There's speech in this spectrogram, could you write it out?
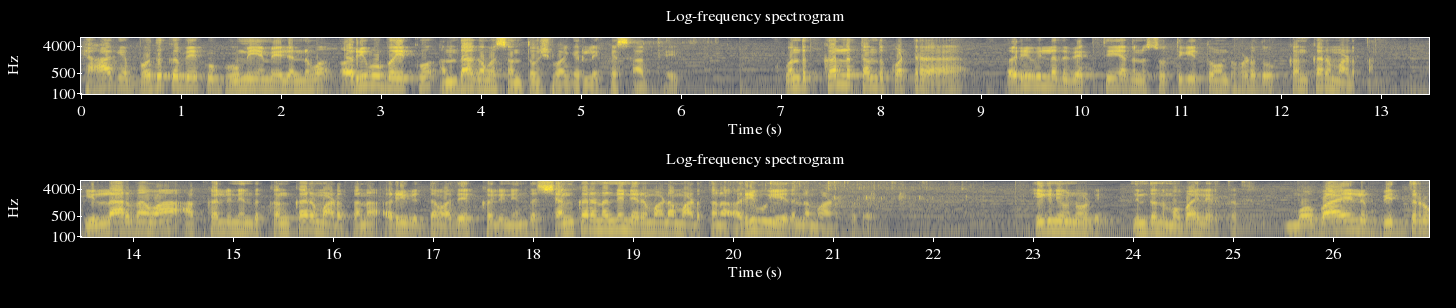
ಹೇಗೆ ಬದುಕಬೇಕು ಭೂಮಿಯ ಮೇಲೆನ್ನುವ ಅರಿವು ಬೇಕು ಅಂದಾಗ ಅವ ಸಂತೋಷವಾಗಿರ್ಲಿಕ್ಕೆ ಸಾಧ್ಯ ಐತಿ ಒಂದು ಕಲ್ಲು ತಂದು ಕೊಟ್ರ ಅರಿವಿಲ್ಲದ ವ್ಯಕ್ತಿ ಅದನ್ನು ಸುತ್ತಿಗೆ ತೊಗೊಂಡು ಹೊಡೆದು ಕಂಕರ್ ಮಾಡ್ತಾನೆ. ಇಲ್ಲಾರ್ದವ ಆ ಕಲ್ಲಿನಿಂದ ಕಂಕರ್ ಮಾಡ್ತಾನ ಅರಿವಿದ್ದವ ಅದೇ ಕಲ್ಲಿನಿಂದ ಶಂಕರನನ್ನೇ ನಿರ್ಮಾಣ ಮಾಡ್ತಾನ ಅರಿವು ಏದನ್ನ ಮಾಡ್ತದೆ ಈಗ ನೀವು ನೋಡಿ, ನಿಮ್ದೊಂದು ಮೊಬೈಲ್ ಇರ್ತದೆ. ಮೊಬೈಲ್ ಬಿದ್ದರೂ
